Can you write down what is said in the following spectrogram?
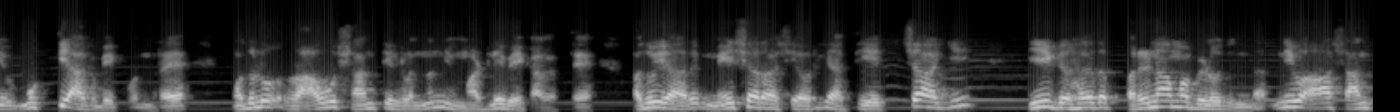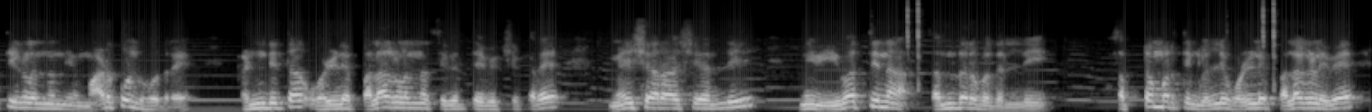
ನೀವು ಮುಕ್ತಿ ಆಗಬೇಕು ಅಂದ್ರೆ ಮೊದಲು ರಾಹು ಶಾಂತಿಗಳನ್ನ ನೀವು ಮಾಡಲೇಬೇಕಾಗತ್ತೆ. ಅದು ಯಾರು? ಮೇಷರಾಶಿಯವರಿಗೆ ಅತಿ ಹೆಚ್ಚಾಗಿ ಈ ಗ್ರಹದ ಪರಿಣಾಮ ಬೀಳೋದ್ರಿಂದ ನೀವು ಆ ಶಾಂತಿಗಳನ್ನು ನೀವು ಮಾಡ್ಕೊಂಡು ಹೋದ್ರೆ ಖಂಡಿತ ಒಳ್ಳೆ ಫಲಗಳನ್ನ ಸಿಗುತ್ತೆ ವೀಕ್ಷಕರೇ. ಮೇಷರಾಶಿಯಲ್ಲಿ ನೀವು ಇವತ್ತಿನ ಸಂದರ್ಭದಲ್ಲಿ ಸೆಪ್ಟೆಂಬರ್ ತಿಂಗಳಲ್ಲಿ ಒಳ್ಳೆ ಫಲಗಳಿವೆ.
